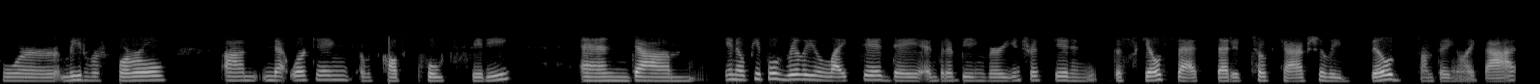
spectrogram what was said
for lead referral um, networking. It was called Quote City. And, um, you know, people really liked it. They ended up being very interested in the skill sets that it took to actually build something like that.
